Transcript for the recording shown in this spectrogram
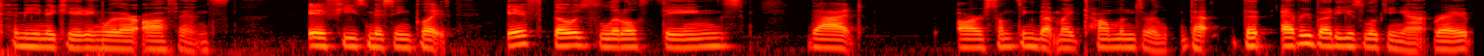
communicating with our offense. If he's missing plays, if those little things that are something that Mike Tomlins or that that everybody is looking at, right?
